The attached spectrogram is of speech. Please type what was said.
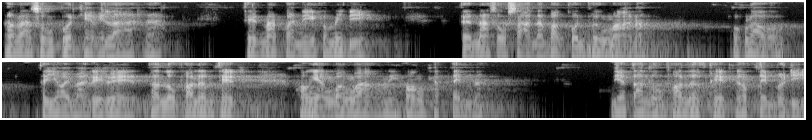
เอาละสมควรแก่เวลานะ เทศมากกว่านี้ก็ไม่ดี แต่น่าสงสารนะบางคนเพิ่งมาเนาะพวกเราทยอยมาเรื่อยๆ ตอนหลวงพ่อเริ่มเทศห้องอย่างว่างๆนี่ห้องแคบเต็มนะเดี๋ยวตอนหลวงพ่อเลิกเทศก็เต็มพอดี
